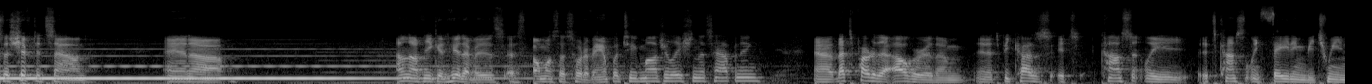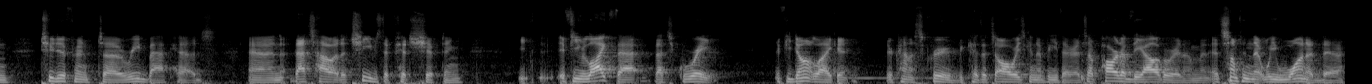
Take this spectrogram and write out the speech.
There's the shifted sound. And uh, I don't know if you could hear that, but it's, almost a sort of amplitude modulation that's happening. Uh, that's part of the algorithm, and it's because it's constantly it's constantly fading between two different uh, readback heads, and that's how it achieves the pitch shifting. If you like that, that's great. If you don't like it, you're kind of screwed because it's always going to be there. It's a part of the algorithm, and it's something that we wanted there.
